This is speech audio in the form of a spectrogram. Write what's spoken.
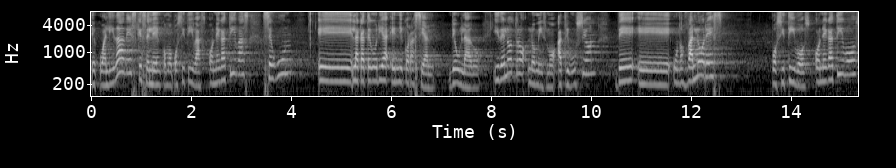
de cualidades que se leen como positivas o negativas según eh, la categoría étnico-racial, de un lado. Y del otro, lo mismo, atribución de eh, unos valores positivos o negativos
